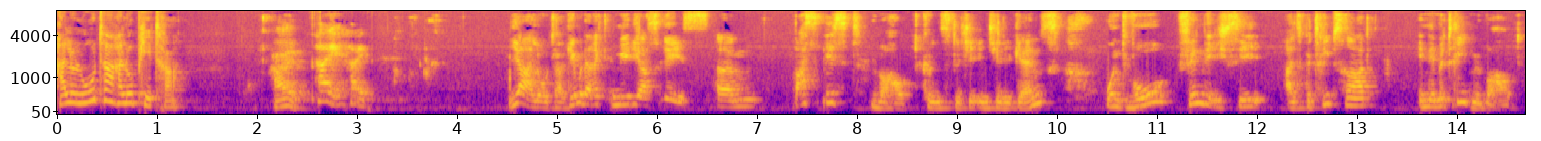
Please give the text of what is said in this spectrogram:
Hallo Lothar, hallo Petra. Hi. Hi, hi. Ja, Lothar, gehen wir direkt in Medias Res. Ähm, was ist überhaupt künstliche Intelligenz und wo finde ich sie als Betriebsrat in den Betrieben überhaupt?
